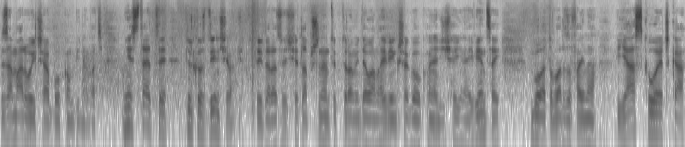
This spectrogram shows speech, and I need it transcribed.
zamarły i trzeba było kombinować. Niestety, tylko zdjęcie mam się tutaj teraz wyświetla przynęty, która mi dała największego konia dzisiaj i najwięcej. Była to bardzo fajna jaskółeczka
